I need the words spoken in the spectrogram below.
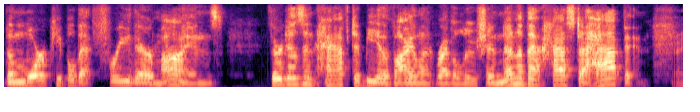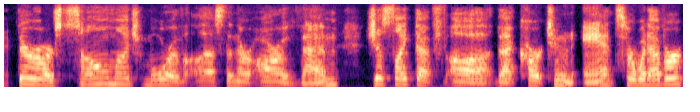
the more people that free their minds there doesn't have to be a violent revolution. None of that has to happen. There are so much more of us than there are of them. Just like that uh that cartoon ants or whatever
